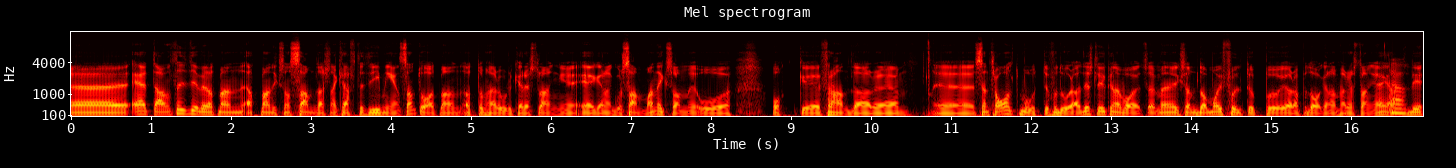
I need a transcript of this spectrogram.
Uh, ett annat är väl att man, att man liksom samlar sina krafter gemensamt. Då, att, man, att de här olika restaurangägarna går samman liksom, och, och eh, förhandlar eh, eh, centralt mot Foodora. Det skulle kunna vara ett så, men liksom, de har ju fullt upp att göra på dagarna de här restaurangägarna. Ja. Det,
